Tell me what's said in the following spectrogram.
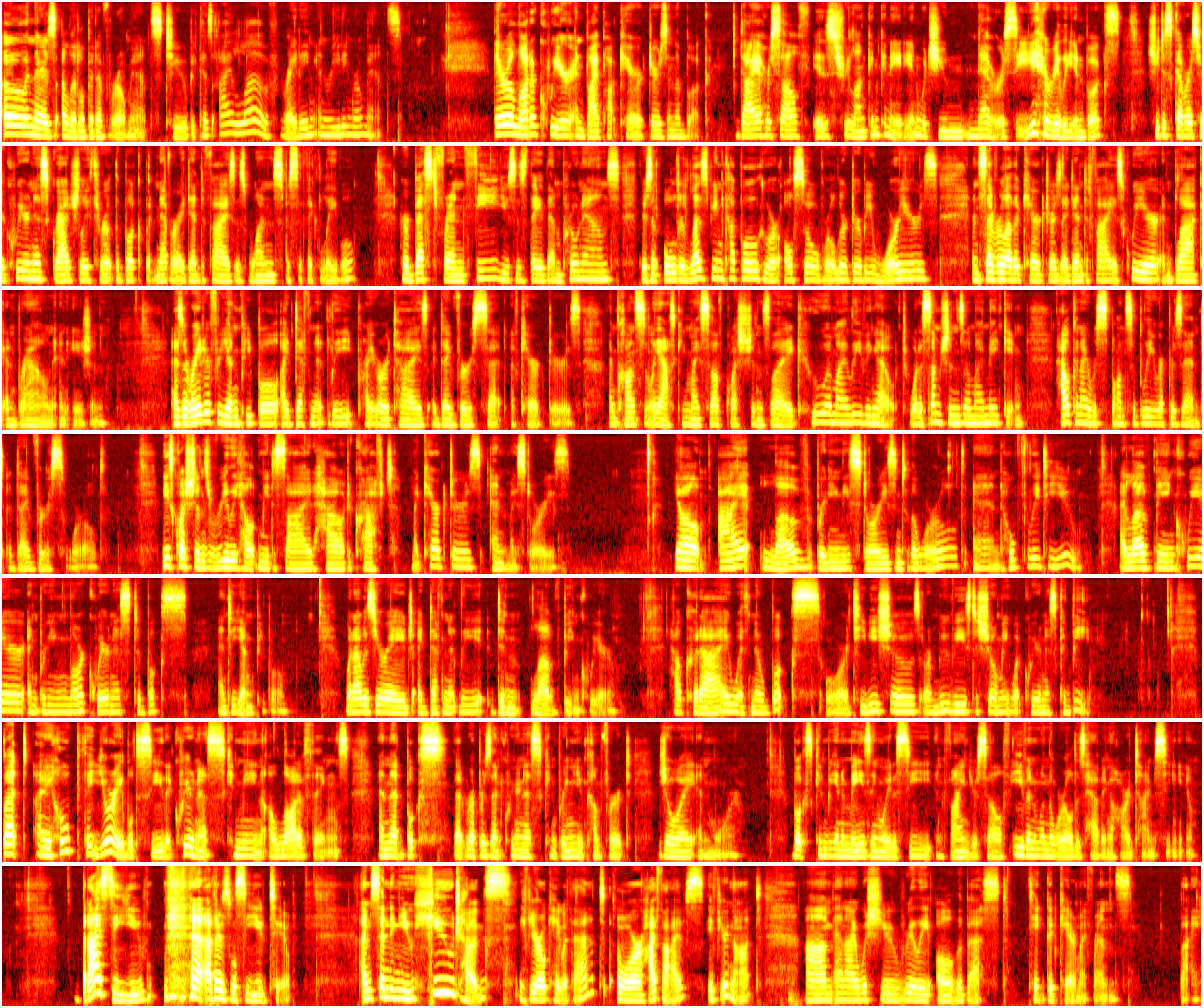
Oh, and there's a little bit of romance too, because I love writing and reading romance. There are a lot of queer and BIPOC characters in the book. Daya herself is Sri Lankan Canadian, which you never see really in books. She discovers her queerness gradually throughout the book, but never identifies as one specific label. Her best friend Fee uses they them pronouns. There's an older lesbian couple who are also roller derby warriors and several other characters identify as queer and black and brown and Asian. As a writer for young people, I definitely prioritize a diverse set of characters. I'm constantly asking myself questions like Who am I leaving out? What assumptions am I making? How can I responsibly represent a diverse world? These questions really help me decide how to craft my characters and my stories. Y'all, I love bringing these stories into the world and hopefully to you. I love being queer and bringing more queerness to books and to young people. When I was your age, I definitely didn't love being queer. How could I, with no books or TV shows or movies to show me what queerness could be? But I hope that you're able to see that queerness can mean a lot of things and that books that represent queerness can bring you comfort joy, and more. Books can be an amazing way to see and find yourself, even when the world is having a hard time seeing you. But I see you. Others will see you too. I'm sending you huge hugs if you're okay with that, or high fives if you're not. Um, and I wish you really all the best. Take good care, my friends. Bye.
